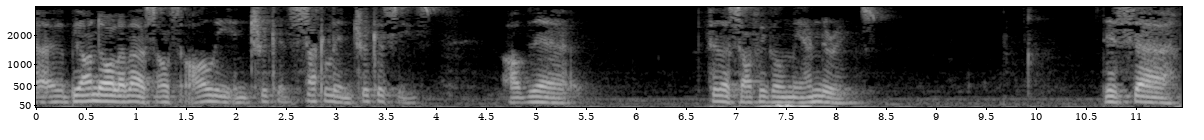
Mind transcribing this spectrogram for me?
uh, beyond all of us. Also, all the intricate, subtle intricacies of their philosophical meanderings. This, uh,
